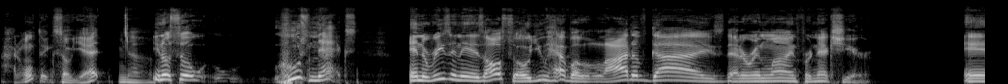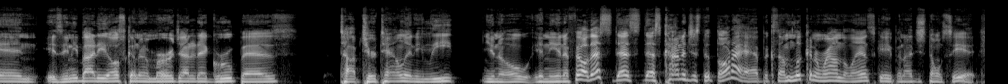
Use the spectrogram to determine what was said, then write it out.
I don't think so yet. No. You know, so who's next? And the reason is also you have a lot of guys that are in line for next year. And is anybody else going to emerge out of that group as top tier talent, elite, you know, in the NFL. That's that's that's kind of just the thought I have because I'm looking around the landscape and I just don't see it.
